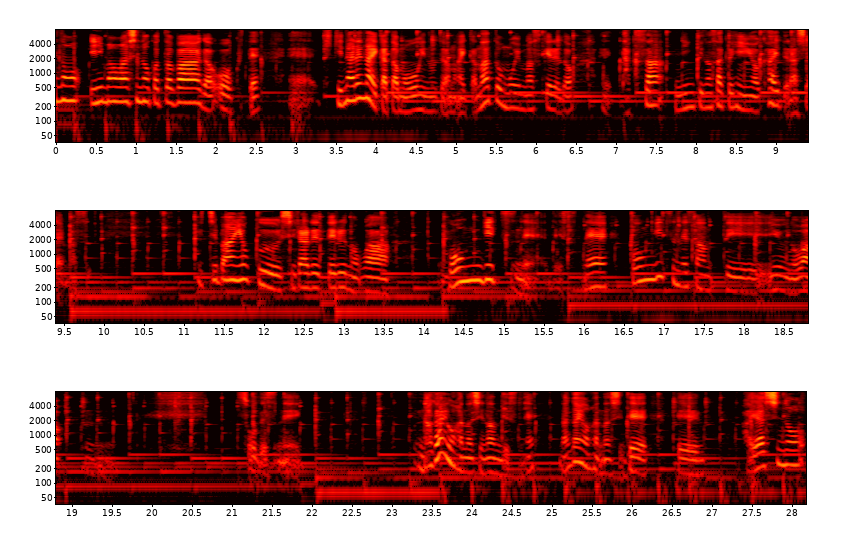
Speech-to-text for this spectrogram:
の言い回しの言葉が多くて、えー、聞き慣れない方も多いのじゃないかなと思いますけれど、えー、たくさん人気の作品を書いてらっしゃいます。一番よく知られてるのはゴンギツネですね。ゴンギツネさんっていうのは、うんそうですね長いお話なんですね長いお話で、えー、林の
